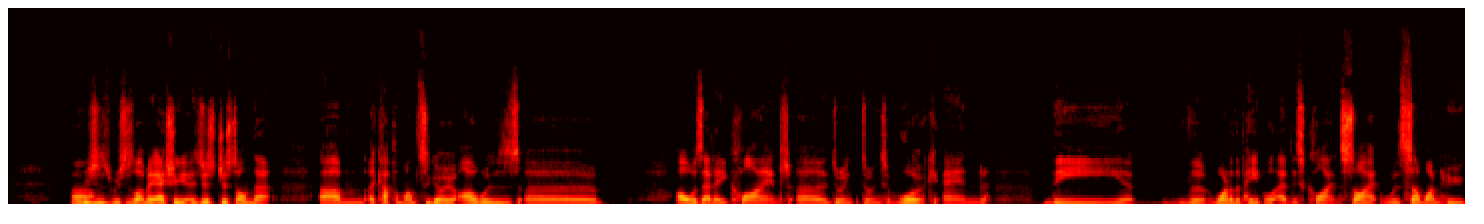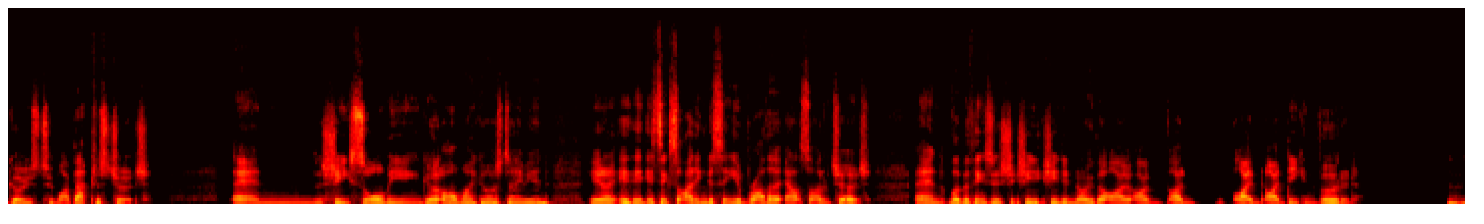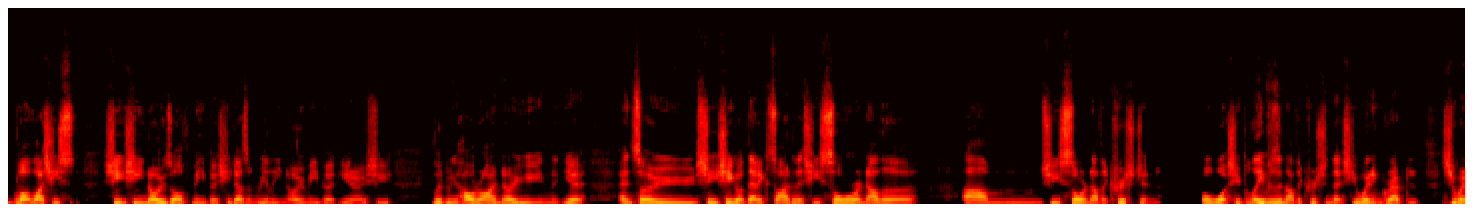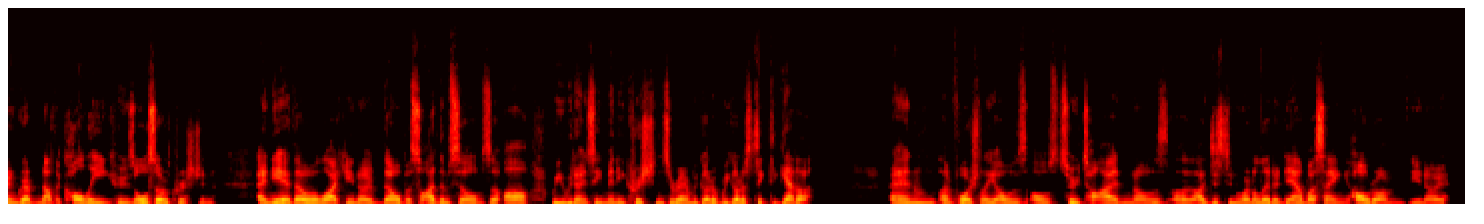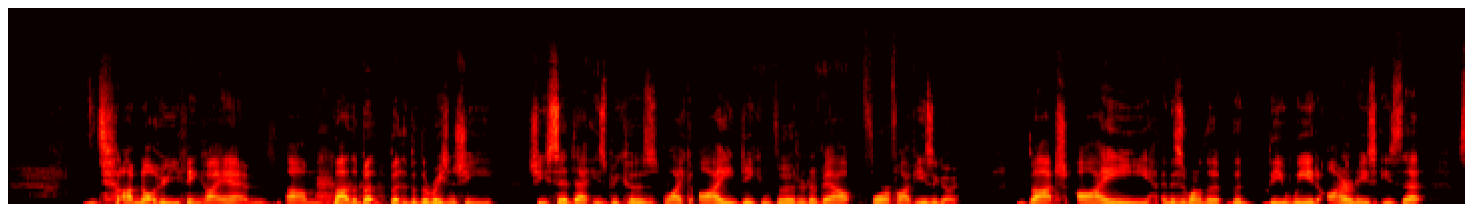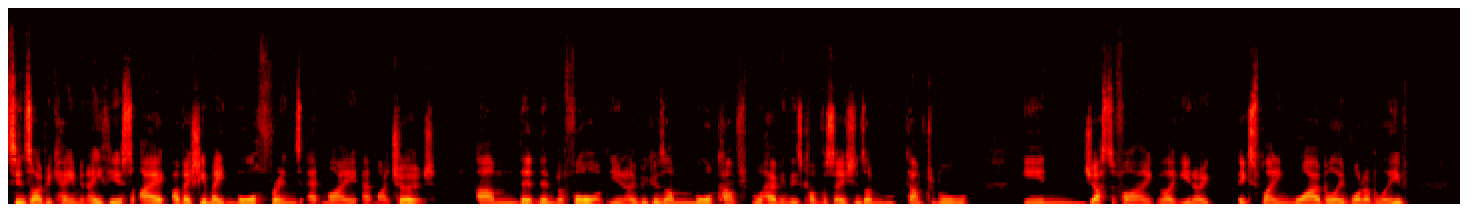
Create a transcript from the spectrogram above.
Um, which is which is like me. Actually, just just on that. Um, a couple of months ago, I was uh, I was at a client uh, doing doing some work, and the the one of the people at this client site was someone who goes to my Baptist church, and she saw me and go, "Oh my gosh, Damien, you know it, it- it's exciting to see your brother outside of church." And like, the things that she, she she didn't know that I I I I I deconverted mhm. like like she's she she knows of me, but she doesn't really know me. But you know, she literally, hold on, I know you, and yeah. And so she she got that excited that she saw another um she saw another Christian or what she believes is another Christian that she went and grabbed she went and grabbed another colleague who's also a Christian. And yeah, they were like, you know, they were beside themselves. Oh, we, we don't see many Christians around. We got to we got to stick together. And unfortunately, I was I was too tired, and I was I I just didn't want to let her down by saying, "Hold on, you know, I'm not who you think I am. Um, but but but but the reason she she said that is because like I deconverted about four or five years ago, but I and this is one of the the, the weird ironies is that since I became an atheist, I I've actually made more friends at my at my church um, than than before. You know, because I'm more comfortable having these conversations. I'm comfortable in justifying, like you know, explaining why I believe what I believe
